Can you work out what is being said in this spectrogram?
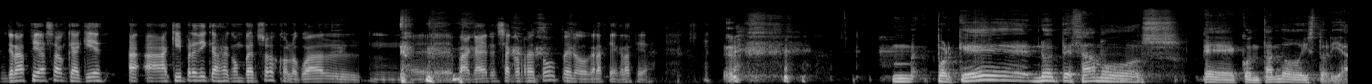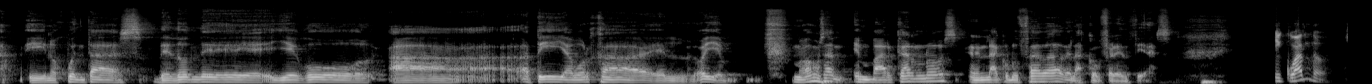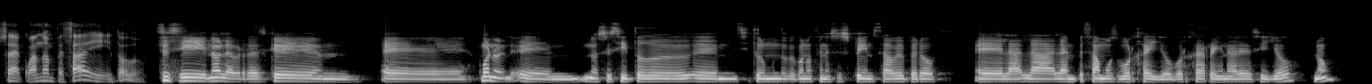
Gracias, aunque aquí, aquí predicas a conversos, con lo cual mm, eh, va a caer en saco reto, pero gracias, gracias. ¿Por qué no empezamos eh, contando historia y nos cuentas de dónde llegó a, ti y a Borja el, oye, vamos a embarcarnos en la cruzada de las conferencias? ¿Y cuándo? O sea, ¿cuándo empezáis y todo? Sí, sí, no, la verdad es que, eh, bueno, eh, no sé si todo, si todo el mundo que conoce en Spain sabe, pero eh, la, la, empezamos Borja y yo, Borja Reinares y yo, ¿no?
